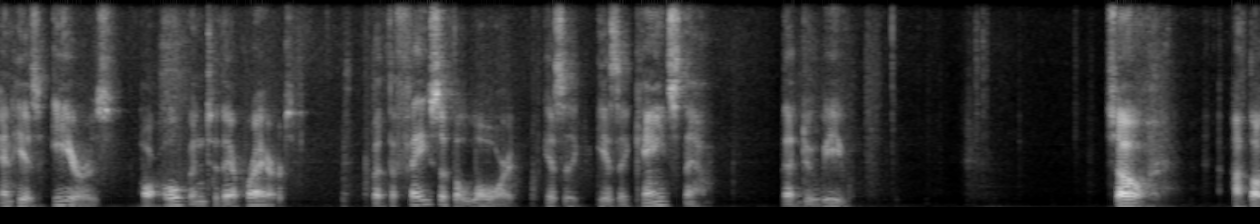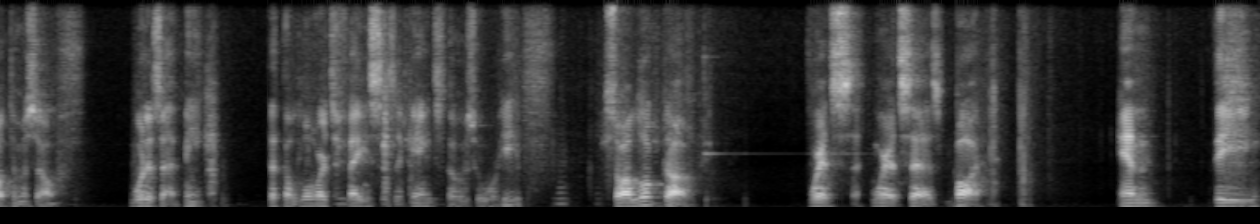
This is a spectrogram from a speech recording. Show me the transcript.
and his ears are open to their prayers. But the face of the Lord is, is against them that do evil. So I thought to myself, what does that mean? That the Lord's face is against those who are evil. So I looked up where it's where it says but and the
